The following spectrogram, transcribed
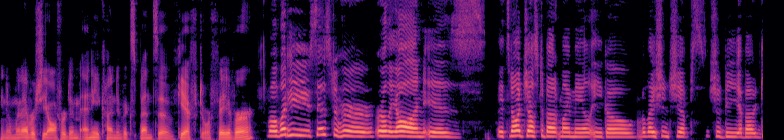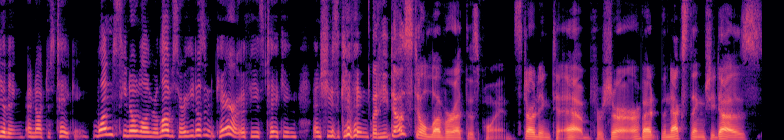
You know, whenever she offered him any kind of expensive gift or favor. Well, what he says to her early on is. It's not just about my male ego. Relationships should be about giving and not just taking. Once he no longer loves her, he doesn't care if he's taking and she's giving. But he does still love her at this point, starting to ebb for sure. But the next thing she does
